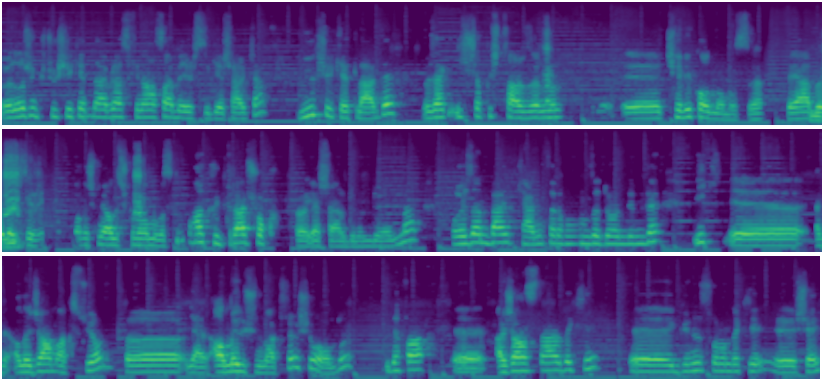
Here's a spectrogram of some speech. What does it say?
Öyle için küçük şirketler biraz finansal belirsizlik yaşarken büyük şirketlerde özellikle iş yapış tarzlarının e, çevik olmaması veya böyle işte çalışmaya alışkın olmaması gibi daha kültürel şok e, yaşar durumda oldular. O yüzden ben kendi tarafımıza döndüğümde ilk e, hani alacağım aksiyon e, yani almayı düşündüğüm aksiyon şu oldu. Bir defa e, ajanslardaki e, günün sonundaki e, şey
